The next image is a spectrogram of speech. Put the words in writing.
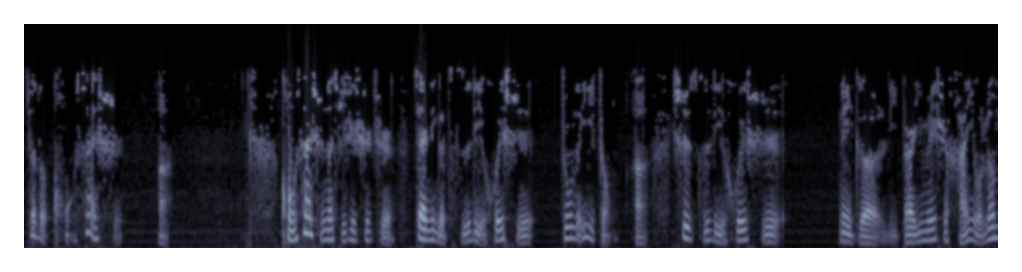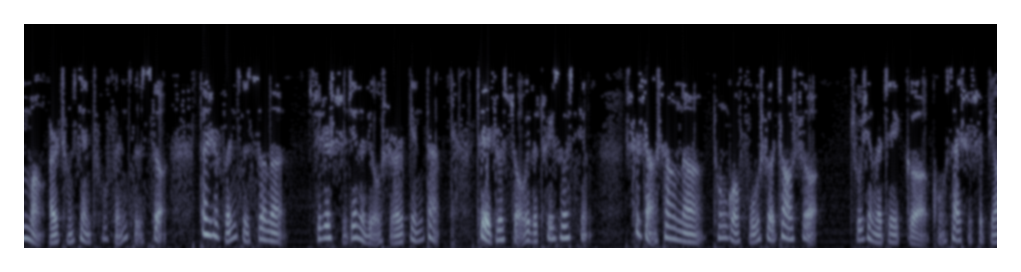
叫做孔塞石。孔塞石呢，其实是指在那个紫锂辉石中的一种啊，是紫锂辉石那个里边，因为是含有了锰而呈现出粉紫色，但是粉紫色呢，随着时间的流逝而变淡，这也就是所谓的褪色性。市场上呢，通过辐射照射。出现的这个孔塞石是比较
